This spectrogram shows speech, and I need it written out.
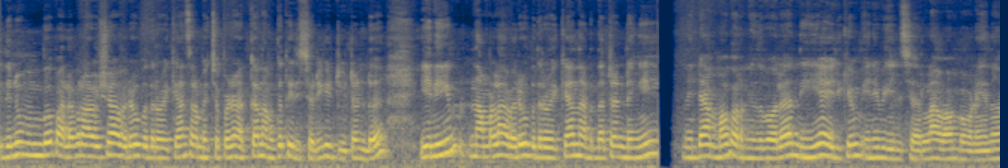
ഇതിനു മുമ്പ് പല പ്രാവശ്യം അവരെ ഉപദ്രവിക്കാൻ ശ്രമിച്ചപ്പോഴൊക്കെ നമുക്ക് തിരിച്ചടി കിട്ടിയിട്ടുണ്ട്. ഇനിയും നമ്മൾ അവരെ ഉപദ്രവിക്കാൻ നടന്നിട്ടുണ്ടെങ്കിൽ നിന്റെ അമ്മ പറഞ്ഞതുപോലെ നീയായിരിക്കും ഇനി വീൽ ചെയറിലാവാൻ പോണേന്ന്.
